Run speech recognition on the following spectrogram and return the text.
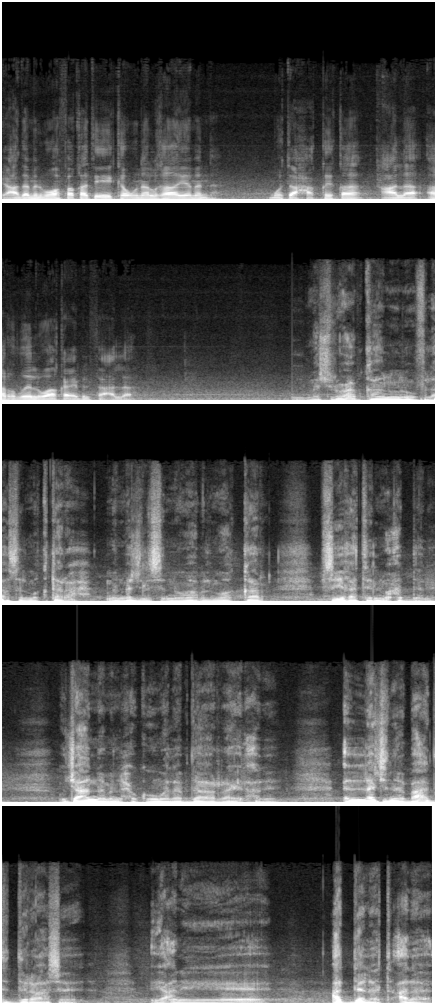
بعدم الموافقة كون الغاية منه متحققة على أرض الواقع بالفعل. المشروع القانون هو في الأصل مقترح من مجلس النواب الموقر بصيغة المعدلة. وجانا من الحكومة لإبداء الرأي عليه اللجنة بعد الدراسة يعني عدلت على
